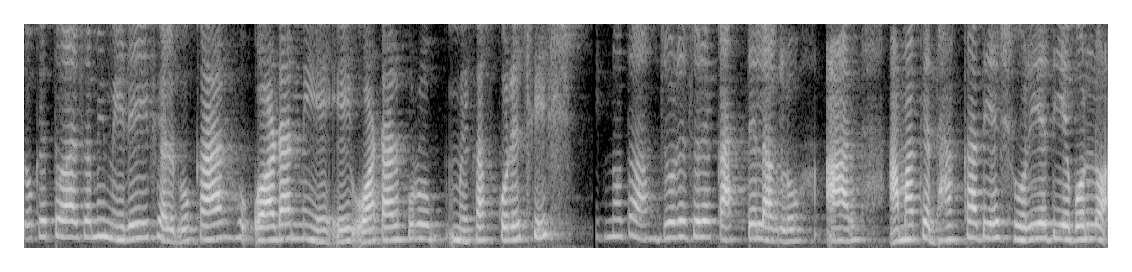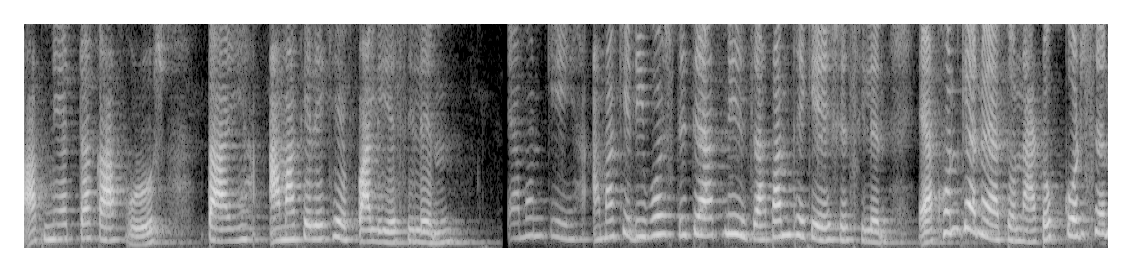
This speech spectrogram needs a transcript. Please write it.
তোকে তো আজ আমি মেরেই ফেলব। কার অর্ডার নিয়ে এই ওয়াটার পুরো মেকআপ করেছিস? তীক্ষ্ণতা জোরে জোরে কাঁদতে লাগল আর আমাকে ধাক্কা দিয়ে সরিয়ে দিয়ে বলল, আপনি একটা কাপুরুষ। তাই আমাকে রেখে পালিয়েছিলেন। এমনকি আমাকে ডিভোর্স দিতে আপনি জাপান থেকে এসেছিলেন। এখন কেন এত নাটক করছেন?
